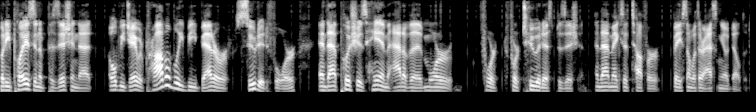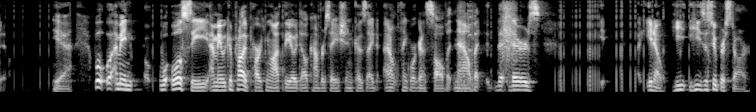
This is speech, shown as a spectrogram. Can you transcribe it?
but he plays in a position that OBJ would probably be better suited for, and that pushes him out of a more for fortuitous position, and that makes it tougher based on what they're asking Odell to do. Yeah. Well, I mean, we'll see. I mean, we can probably parking lot the Odell conversation because I, I don't think we're going to solve it now. But th- there's, you know, he he's a superstar,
